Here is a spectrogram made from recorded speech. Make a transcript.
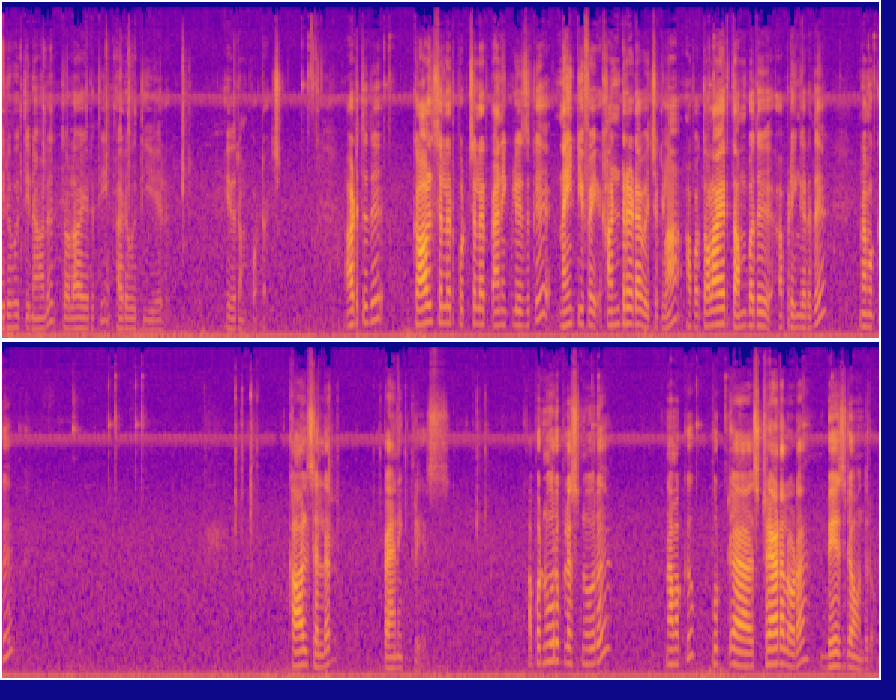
இருபத்தி நாலு தொள்ளாயிரத்தி அறுபத்தி ஏழு. இது நம்ம போட்டாச்சு. அடுத்தது call seller put seller panic பிளேஸுக்கு நைன்ட்டி ஃபைவ் ஹண்ட்ரடாக வச்சுக்கலாம். அப்போ தொள்ளாயிரத்து ஐம்பது அப்படிங்கிறது நமக்கு கால் செல்லர் பேனிக் பிளேஸ் அப்போ நூறு ப்ளஸ் நூறு நமக்கு புட் ஸ்ட்ரேடலோட பேஸ்டாக வந்துடும்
